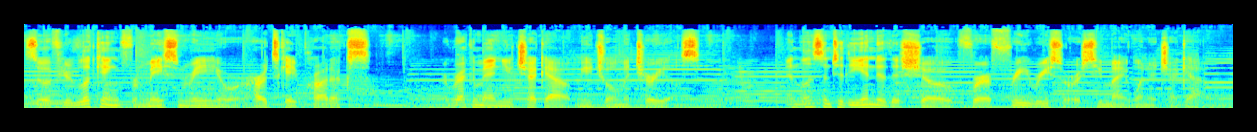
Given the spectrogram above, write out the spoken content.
So if you're looking for masonry or hardscape products, I recommend you check out Mutual Materials. And listen to the end of this show for a free resource you might want to check out.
